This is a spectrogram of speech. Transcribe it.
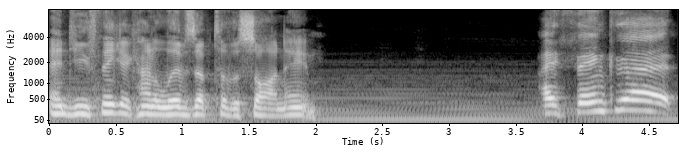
And do you think it kind of lives up to the Saw name? I think that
